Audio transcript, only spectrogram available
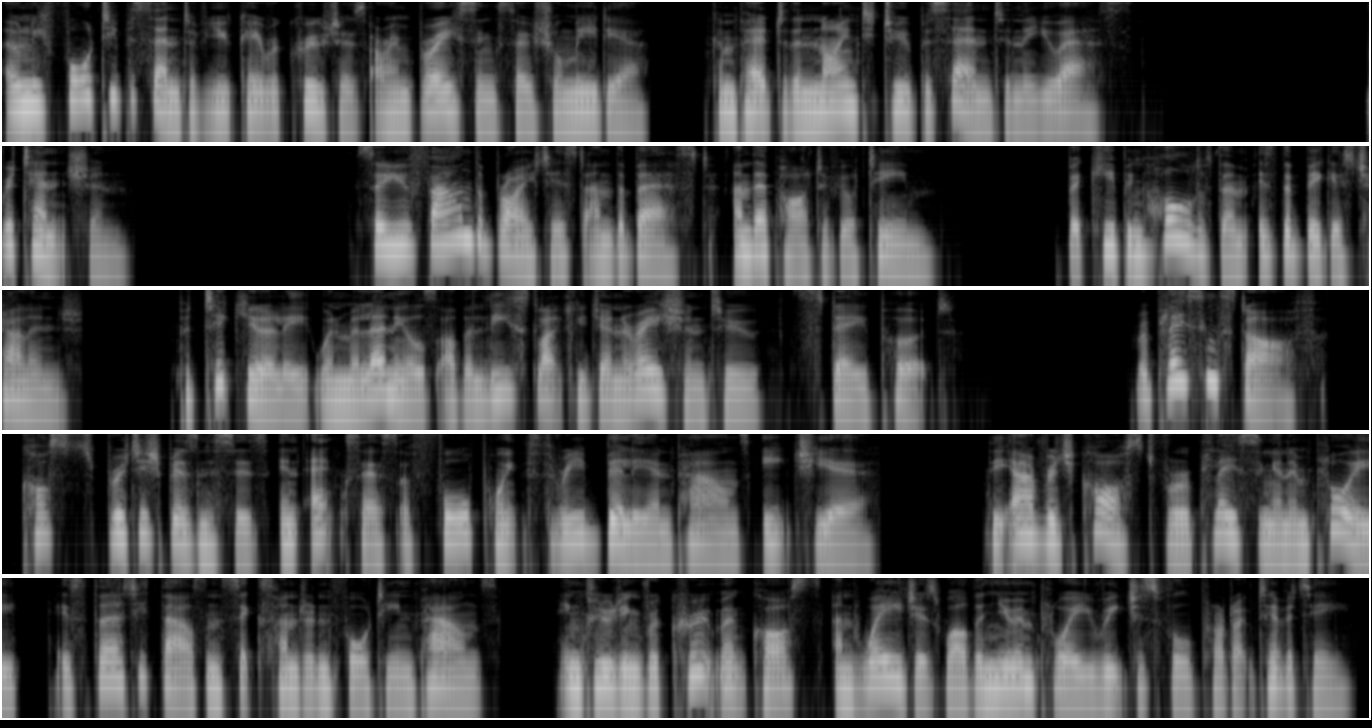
Only 40% of UK recruiters are embracing social media, compared to the 92% in the US. Retention. So you found the brightest and the best, and they're part of your team. But keeping hold of them is the biggest challenge, particularly when millennials are the least likely generation to stay put. Replacing staff costs British businesses in excess of £4.3 billion each year. The average cost for replacing an employee is £30,614, including recruitment costs and wages while the new employee reaches full productivity.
